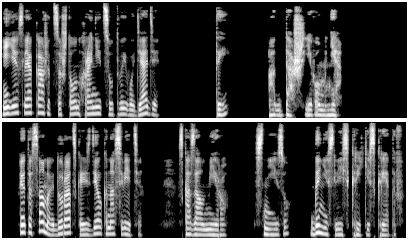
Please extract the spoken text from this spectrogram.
и если окажется, что он хранится у твоего дяди, ты отдашь его мне. Это самая дурацкая сделка на свете, — сказал Миро. Снизу донеслись крики скретов.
